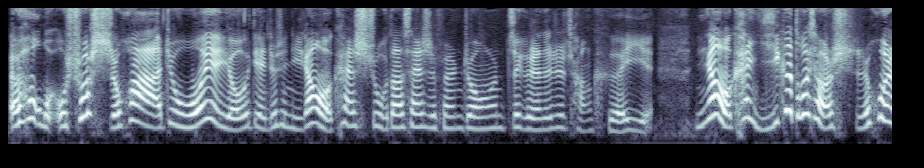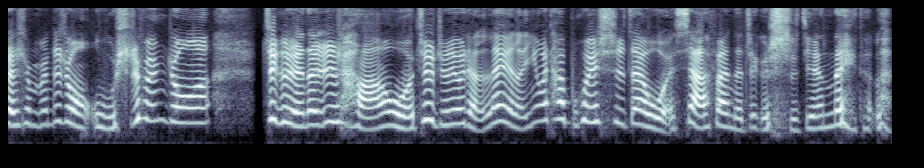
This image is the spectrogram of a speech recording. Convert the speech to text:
然后我我说实话，就我也有点，就是你让我看十五到三十分钟这个人的日常可以，你让我看一个多小时或者什么这种五十分钟这个人的日常，我就觉得有点累了，因为他不会是在我下饭的这个时间内的了。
